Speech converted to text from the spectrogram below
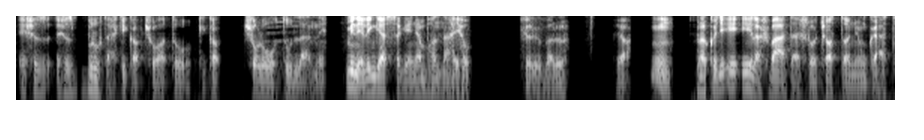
és ez, és ez brutál kikapcsolható, kikapcsoló tud lenni. Minél inger szegényebb, annál jobb. Körülbelül. Ja. Hm. Akkor egy éles váltásról csattanjunk át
